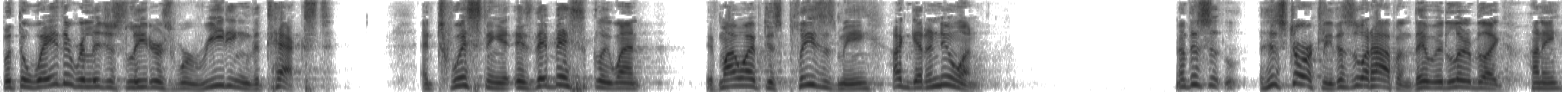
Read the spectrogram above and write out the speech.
But the way the religious leaders were reading the text and twisting it is they basically went, if my wife displeases me, I can get a new one. Now this is, historically, this is what happened. They would literally be like, honey,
